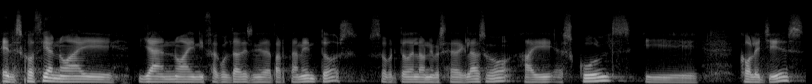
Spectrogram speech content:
en Escocia no hay, ya no hay ni facultades ni departamentos, sobre todo en la Universidad de Glasgow. Hay schools y colleges.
